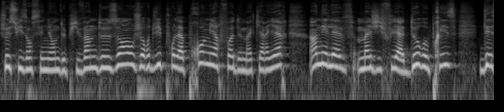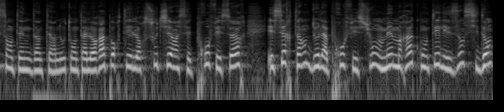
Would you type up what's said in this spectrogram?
Je suis enseignante depuis 22 ans. Aujourd'hui, pour la première fois de ma carrière, un élève m'a giflé à deux reprises. Des centaines d'internautes ont alors apporté leur soutien à cette professeure et certains de la profession ont même raconté les incidents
